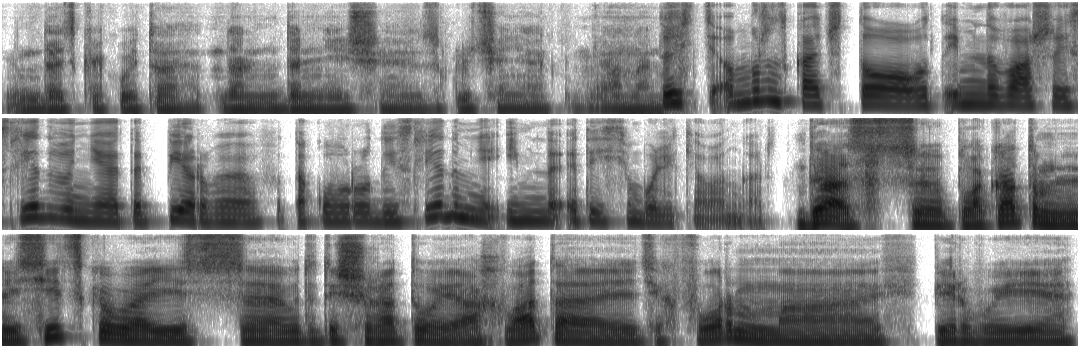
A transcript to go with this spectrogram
дать какое-то дальнейшее заключение, анализ. То есть можно сказать, что вот именно ваше исследование это первое такого рода исследование именно этой символики авангарда? Да, с плакатом Лисицкого и с вот этой широтой охвата этих форм а, впервые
